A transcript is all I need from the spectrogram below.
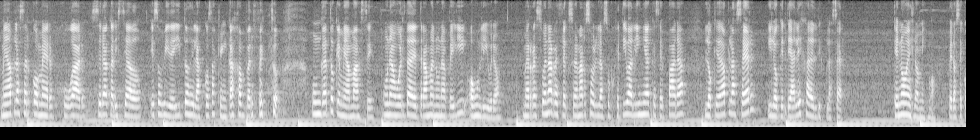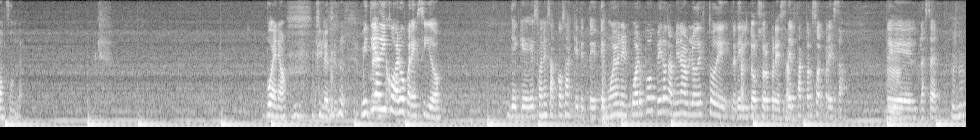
Me da placer comer, jugar, ser acariciado, esos videitos de las cosas que encajan perfecto. Un gato que me amase, una vuelta de trama en una peli o un libro. Me resuena reflexionar sobre la subjetiva línea que separa lo que da placer y lo que te aleja del displacer. Que no es lo mismo, pero se confunde. Bueno, Silencio. mi tía dijo algo parecido. De que son esas cosas que te, te- te mueven el cuerpo, pero también habló de esto de, Del factor sorpresa. del factor sorpresa. Del placer.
